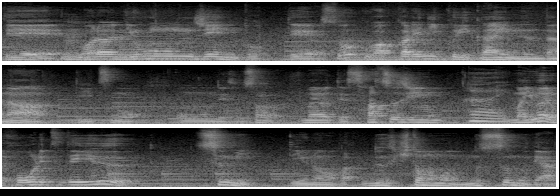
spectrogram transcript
てうん我々日本人にとってすごく分かりにくい概念だなっていつも思うんですよその今言われて殺人、はい、まあ、いわゆる法律でいう罪っていうのは人のものを盗むであっ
